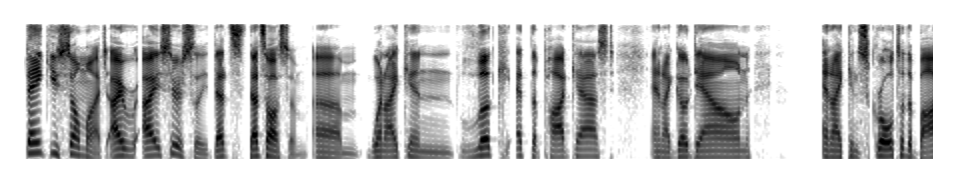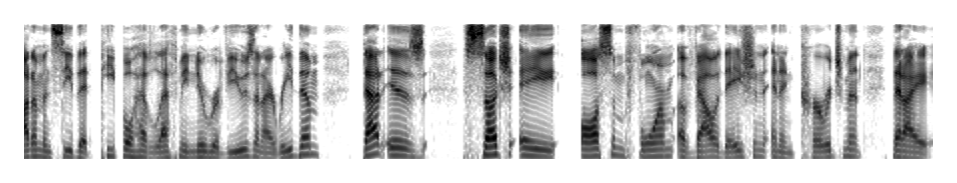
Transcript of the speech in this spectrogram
Thank you so much. I, I seriously, that's that's awesome. Um, when I can look at the podcast and I go down and I can scroll to the bottom and see that people have left me new reviews and I read them, that is such a awesome form of validation and encouragement that I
